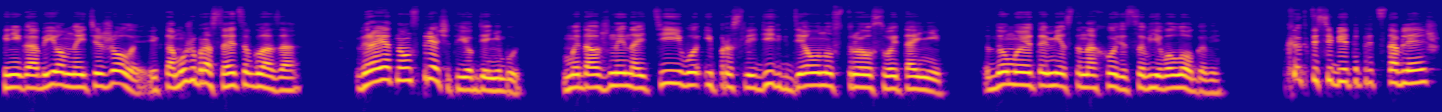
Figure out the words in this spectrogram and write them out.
Книга объемная и тяжелая, и к тому же бросается в глаза. Вероятно, он спрячет ее где-нибудь. Мы должны найти его и проследить, где он устроил свой тайник. Думаю, это место находится в его логове». «Как ты себе это представляешь?»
